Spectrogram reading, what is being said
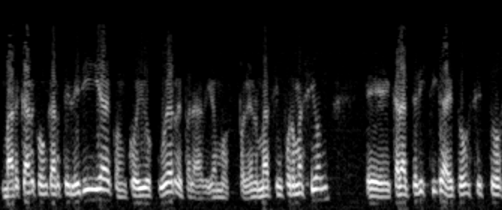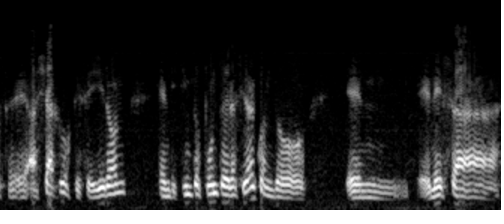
marcar con cartelería, con código QR para, digamos, poner más información eh, característica de todos estos eh, hallazgos que se dieron en distintos puntos de la ciudad cuando en, en, esa,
